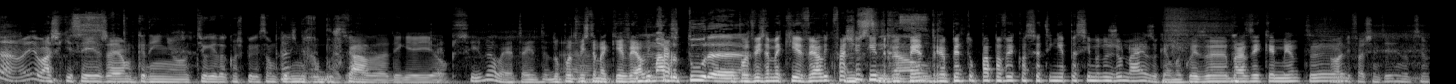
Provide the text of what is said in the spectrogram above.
Não, eu acho que isso aí já é um bocadinho teoria da conspiração, um bocadinho mas, rebuscada, diria É eu. possível, é, do ponto de vista maquiavélico. Uma faz- abertura... Do ponto de vista maquiavélico faz Um sentido. De repente, de repente o Papa veio com setinha para cima nos jornais, o que é uma coisa basicamente. Olha, faz sentido, ainda por cima.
